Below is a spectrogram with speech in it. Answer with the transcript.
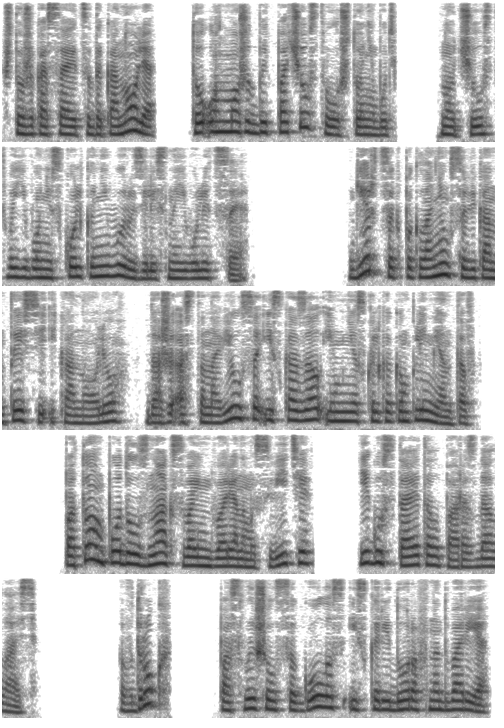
Что же касается Деканоля, то он, может быть, почувствовал что-нибудь, но чувства его нисколько не выразились на его лице. Герцог поклонился Викантессе и Канолю, даже остановился и сказал им несколько комплиментов. Потом подал знак своим дворянам и свите, и густая толпа раздалась. Вдруг послышался голос из коридоров на дворе.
